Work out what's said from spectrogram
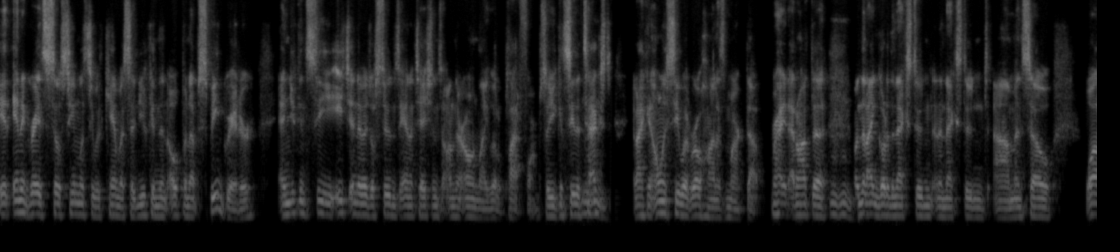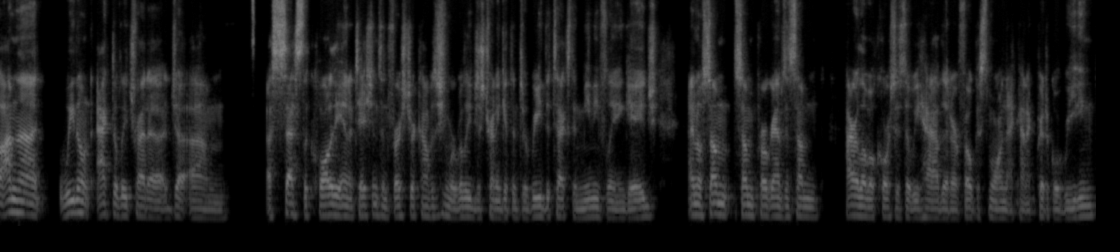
it integrates so seamlessly with Canvas that you can then open up SpeedGrader and you can see each individual student's annotations on their own like little platform. So you can see the text mm-hmm. and I can only see what Rohan has marked up, right? I don't have to, mm-hmm. and then I can go to the next student and the next student. Um, and so, well, I'm not, we don't actively try to um, assess the quality annotations in first year composition. We're really just trying to get them to read the text and meaningfully engage. I know some some programs and some higher level courses that we have that are focused more on that kind of critical reading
